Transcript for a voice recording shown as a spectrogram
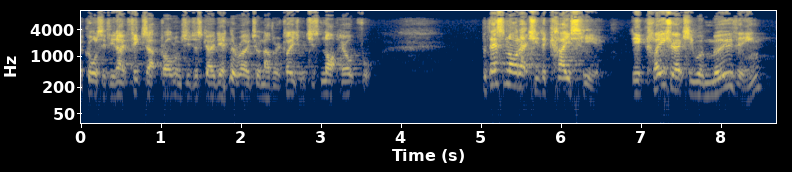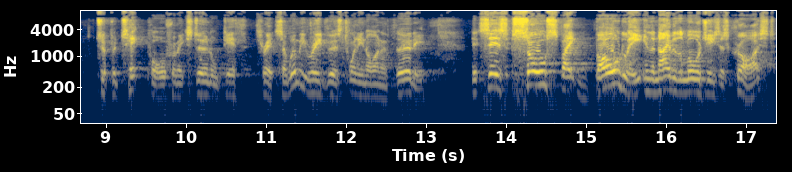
of course, if you don't fix up problems, you just go down the road to another ecclesia, which is not helpful. But that's not actually the case here. The ecclesia actually were moving to protect Paul from external death threats. So when we read verse 29 and 30, it says, Saul spake boldly in the name of the Lord Jesus Christ.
